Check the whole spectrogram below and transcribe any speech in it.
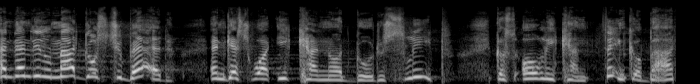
And then little Matt goes to bed. And guess what? He cannot go to sleep because all he can think about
